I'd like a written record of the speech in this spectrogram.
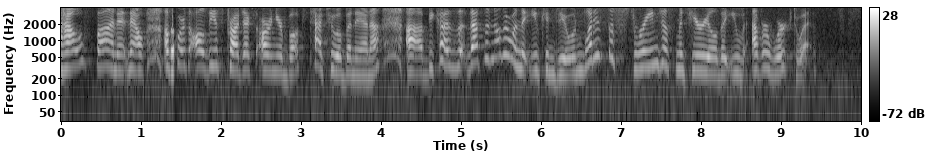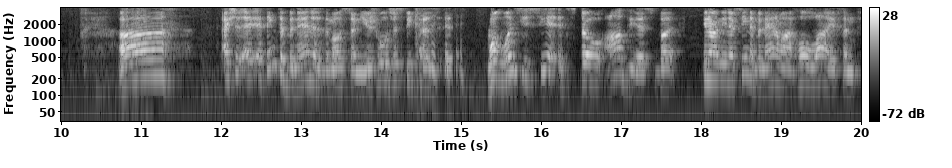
how fun. Now, of course, all these projects are in your book, Tattoo a Banana, uh, because that's another one that you can do. And what is the strangest material that you've ever worked with? Uh, actually, I think the banana is the most unusual just because it, well, once you see it, it's so obvious, but you know, I mean, I've seen a banana my whole life, and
